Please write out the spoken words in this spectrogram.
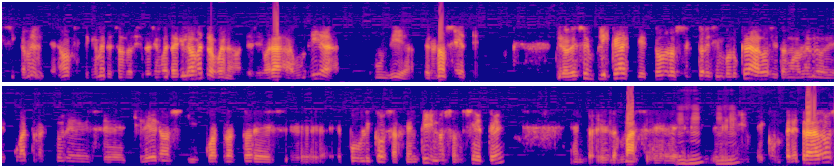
físicamente, ¿no? Físicamente son 250 kilómetros, bueno, te llevará un día, un día, pero no siete. Pero eso implica que todos los sectores involucrados, y estamos hablando de cuatro actores eh, chilenos y cuatro actores eh, públicos argentinos, son siete, entre los más eh, Ujú, eh, eh, compenetrados,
